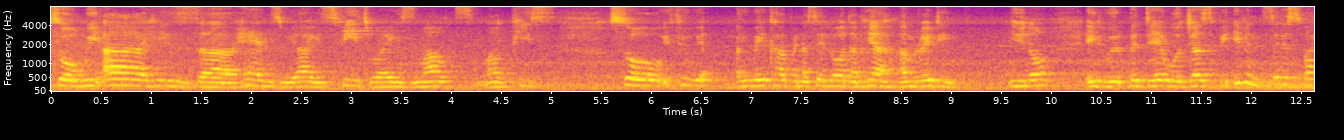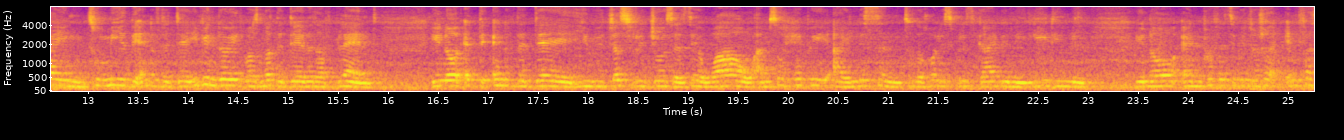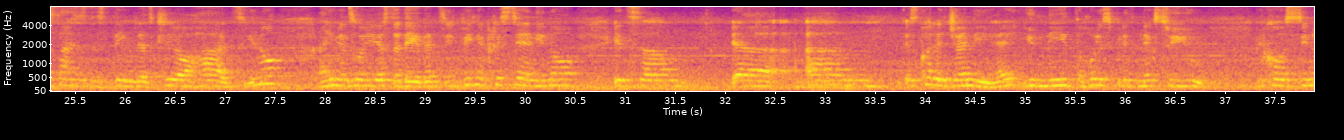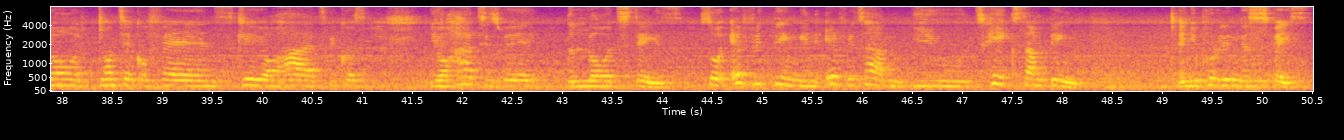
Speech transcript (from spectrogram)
so we are his uh, hands we are his feet we are his mouth mouthpiece so if you I wake up and i say lord i'm here i'm ready you know it will, the day will just be even satisfying to me at the end of the day even though it was not the day that i've planned you know, at the end of the day, you will just rejoice and say, wow, I'm so happy I listened to the Holy Spirit guiding me, leading me, you know, and Prophet T.B. Joshua emphasizes this thing that's clear your hearts, you know. I even told you yesterday that being a Christian, you know, it's, um, uh, um, it's quite a journey, hey? You need the Holy Spirit next to you because, you know, don't take offense, clear your heart because your heart is where the Lord stays. So everything and every time you take something and you put it in this space.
